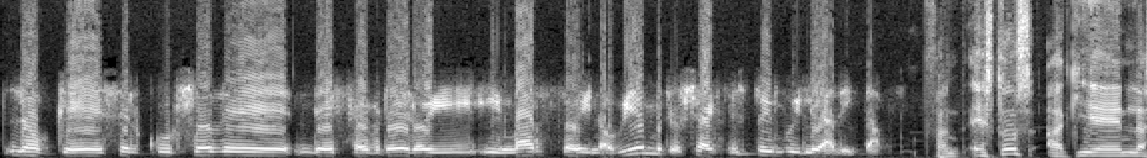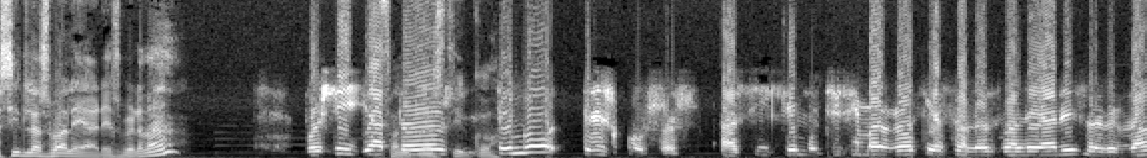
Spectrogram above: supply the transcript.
lo que es el curso de, de febrero y, marzo y noviembre, o sea que estoy muy liadita. Estos aquí en las Islas Baleares, ¿verdad? Pues sí, ya todos tengo tres cursos, así que muchísimas gracias a las Baleares, la verdad,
